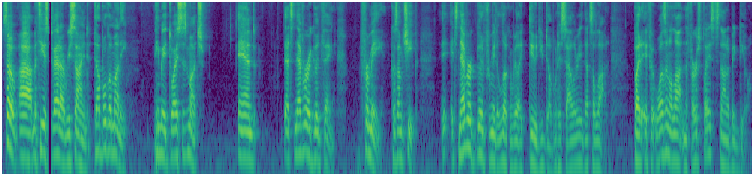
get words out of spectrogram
So uh, Matias Vera resigned, double the money. He made twice as much, and that's never a good thing for me because I'm cheap. It's never good for me to look and be like, dude, you doubled his salary. That's a lot. But if it wasn't a lot in the first place, it's not a big deal.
